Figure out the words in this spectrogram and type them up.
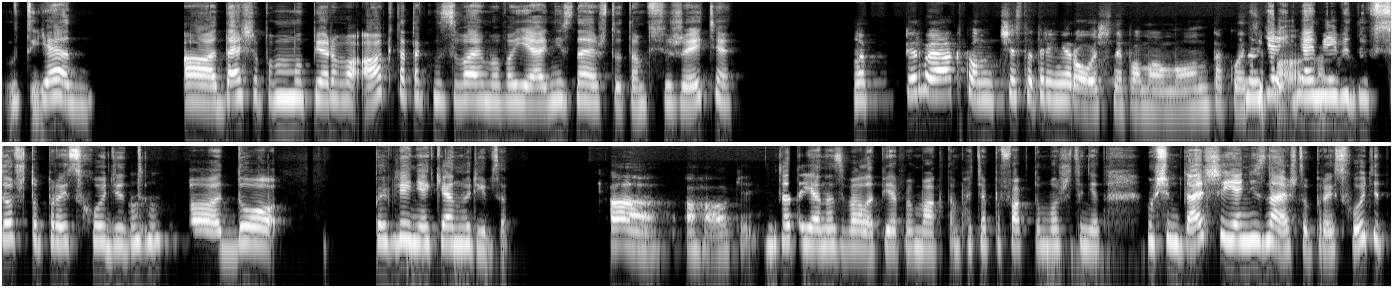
вот я... А дальше, по-моему, первого акта, так называемого, я не знаю, что там в сюжете. Ну, первый акт, он чисто тренировочный, по-моему. Он такой, Но типа... Я, я имею в виду все, что происходит угу. э, до появления Киану Ривза. А, ага, окей. Вот это я назвала первым актом, хотя по факту, может, и нет. В общем, дальше я не знаю, что происходит,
